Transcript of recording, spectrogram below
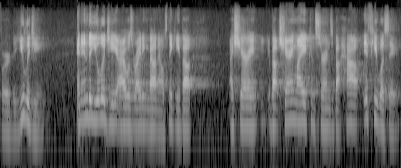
for the eulogy. And in the eulogy, I was writing about and I was thinking about I sharing about sharing my concerns about how if he was saved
